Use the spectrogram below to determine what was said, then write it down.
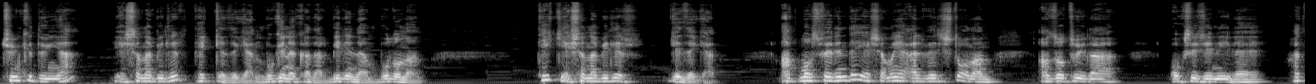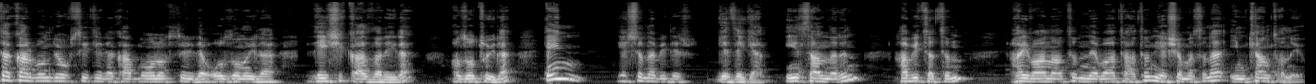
çünkü dünya yaşanabilir tek gezegen. Bugüne kadar bilinen, bulunan tek yaşanabilir gezegen. Atmosferinde yaşamaya elverişli olan azotuyla, oksijeniyle, hatta karbondioksitiyle, karbon monoksitiyle, ozonuyla, değişik gazlarıyla, azotuyla en yaşanabilir gezegen. İnsanların, habitatın, hayvanatın, nebatatın yaşamasına imkan tanıyor.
